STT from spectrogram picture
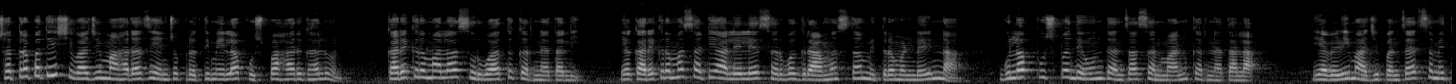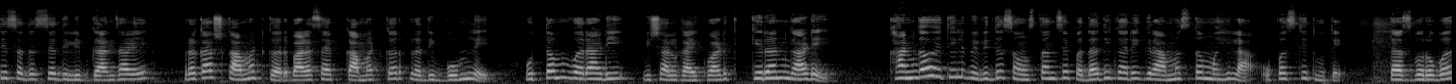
छत्रपती शिवाजी महाराज यांच्या प्रतिमेला पुष्पहार घालून कार्यक्रमाला सुरुवात करण्यात आली. या कार्यक्रमासाठी आलेले सर्व ग्रामस्थ मित्रमंडळींना गुलाब पुष्प देऊन त्यांचा सन्मान करण्यात आला. यावेळी माजी पंचायत समिती सदस्य दिलीप गांजाळे प्रकाश कामटकर बाळासाहेब कामटकर प्रदीप बोंबले उत्तम वराडी विशाल गायकवाड किरण गाडे. खानगाव येथील विविध संस्थांचे पदाधिकारी ग्रामस्थ महिला उपस्थित होते. त्याचबरोबर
